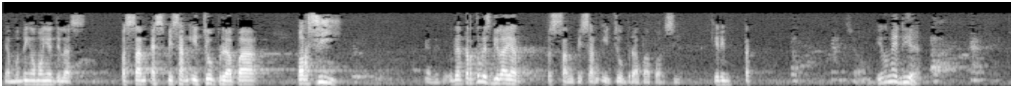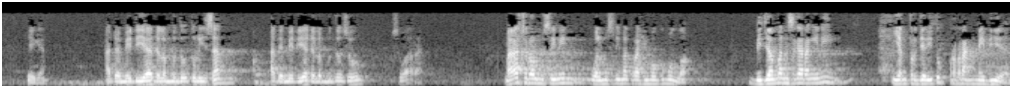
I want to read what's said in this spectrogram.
Yang penting ngomongnya jelas. Pesan es pisang hijau berapa porsi? Kan. Udah tertulis di layar. Pesan pisang hijau berapa porsi? Kirim tek. So, itu media. Ya kan? Ada media dalam bentuk tulisan, ada media dalam bentuk su suara. Ma'asyiral muslimin wal muslimat rahimakumullah. Di zaman sekarang ini yang terjadi itu perang media.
